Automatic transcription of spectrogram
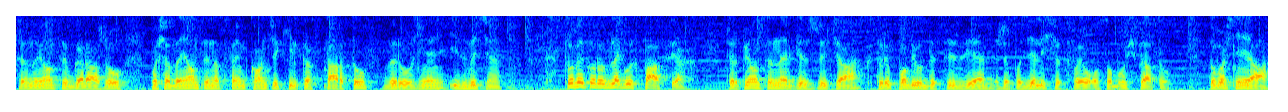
trenujący w garażu, posiadający na swoim koncie kilka startów, wyróżnień i zwycięstw. Człowiek o rozległych pasjach, czerpiący energię z życia, który podjął decyzję, że podzieli się swoją osobą światu. To właśnie ja.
